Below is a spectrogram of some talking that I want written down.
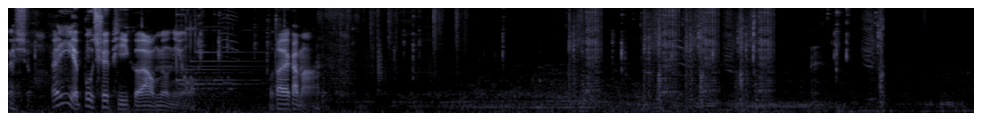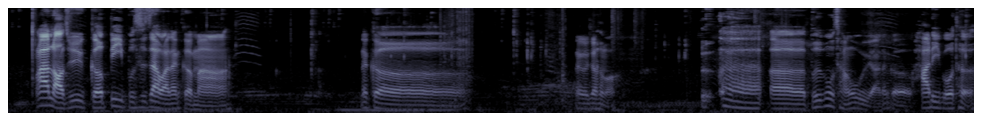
哎呦，哎也不缺皮革啊，我没有牛，我到底在干嘛？啊，老居隔壁不是在玩那个吗？那个那个叫什么？呃呃，不是牧场物语啊，那个哈利波特。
